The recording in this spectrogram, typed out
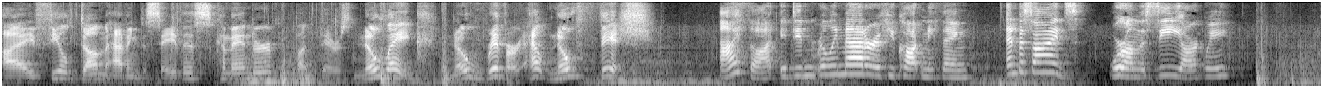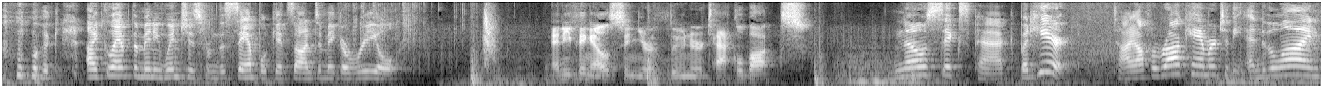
I feel dumb having to say this, Commander, but there's no lake, no river, hell, no fish. I thought it didn't really matter if you caught anything. And besides, we're on the sea, aren't we? Look, I clamped the mini winches from the sample kits on to make a reel. Anything else in your lunar tackle box? No six pack, but here, tie off a rock hammer to the end of the line.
